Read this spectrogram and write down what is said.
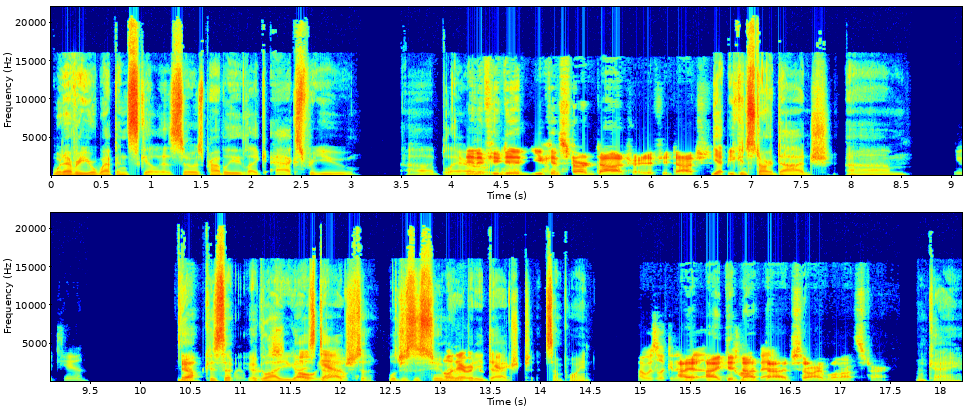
whatever your weapon skill is. So it's probably like axe for you, uh, Blair. And or, if you know- did, you can start dodge, right? If you dodge. Yep, you can star dodge. Um, You can. Yeah. because Wait, a lot of you guys oh, yeah. dodged, so we'll just assume Oh, there everybody. Okay. dodged at some point. I was looking at. the I, I did not dodge, so I will not start. Okay.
